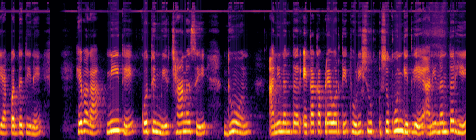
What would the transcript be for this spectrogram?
या पद्धतीने. हे बघा मी इथे कोथिंबीर छान अशी धुवून आणि नंतर एका कपड्यावरती थोडी सु सुकवून घेतली आहे आणि नंतर ही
